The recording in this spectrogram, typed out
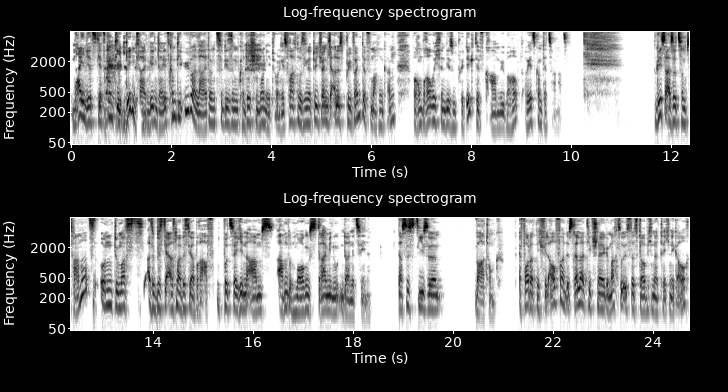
Nein, jetzt, jetzt kommt die, im Gegenteil, im Gegenteil, jetzt kommt die Überleitung zu diesem Condition Monitoring. Jetzt fragt man sich natürlich, wenn ich alles preventive machen kann, warum brauche ich denn diesen Predictive-Kram überhaupt? Aber jetzt kommt der Zahnarzt. Du gehst also zum Zahnarzt und du machst, also bist ja erstmal bist ja brav und putzt ja jeden Abends, Abend und morgens drei Minuten deine Zähne. Das ist diese Wartung. Erfordert nicht viel Aufwand, ist relativ schnell gemacht, so ist das, glaube ich, in der Technik auch.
